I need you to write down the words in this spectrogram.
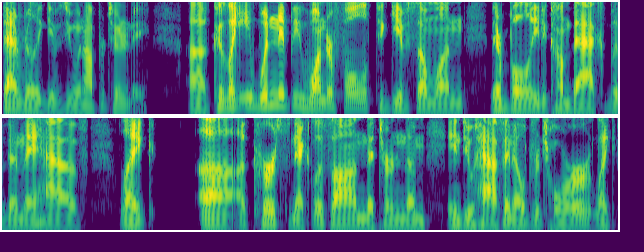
that really gives you an opportunity because like it, wouldn't it be wonderful to give someone their bully to come back but then they have like uh, a cursed necklace on that turned them into half an eldritch horror like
